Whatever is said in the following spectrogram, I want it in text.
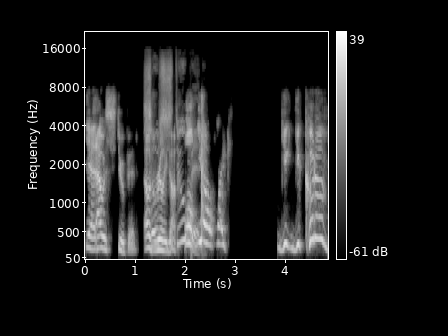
Yeah, that was stupid. That was So really dumb. Well, you know, like you you could have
